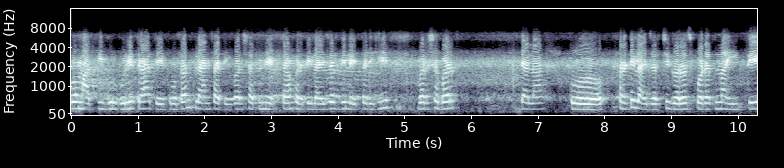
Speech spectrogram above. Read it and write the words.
व माती गुरगुरीत राहते. क्रोटन प्लांटसाठी वर्षातून एकदा फर्टिलायझर दिले तरीही वर्षभर त्याला फर्टिलायझरची गरज पडत नाही. ते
